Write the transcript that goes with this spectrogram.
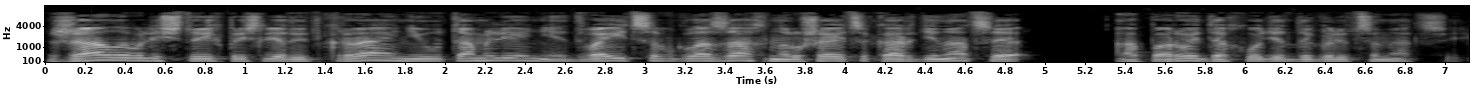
жаловались, что их преследует крайнее утомление, двоится в глазах, нарушается координация, а порой доходит до галлюцинаций.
